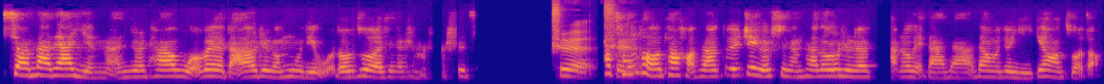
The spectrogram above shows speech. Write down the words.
向大家隐瞒，就是他我为了达到这个目的，我都做了些什么什么事情。是他从头他好像对这个事情他都是袒露给大家，但我就一定要做到。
